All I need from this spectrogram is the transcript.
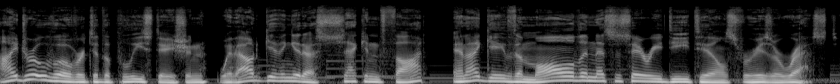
I drove over to the police station without giving it a second thought, and I gave them all the necessary details for his arrest.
